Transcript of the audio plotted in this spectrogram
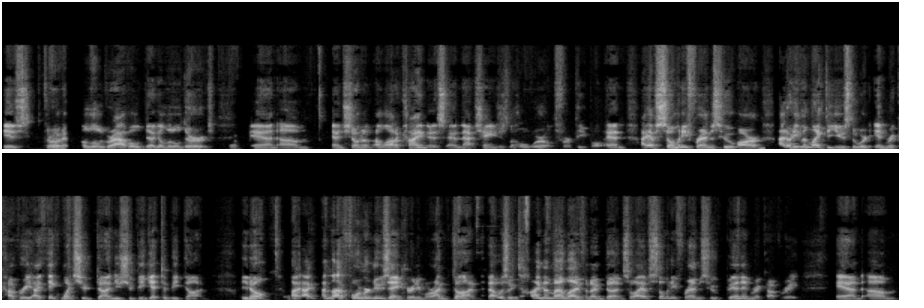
is thrown Yeah. a little gravel, dug a little dirt, Yep. and um, and shown a, a lot of kindness, and that changes the whole world for people. And I have so many friends who are. I don't even like to use the word in recovery. I think once you're done, you should be get to be done. You know, I, I, I'm not a former news anchor anymore. I'm done. That was a time in my life, and I'm done. So I have so many friends who've been in recovery, and um,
